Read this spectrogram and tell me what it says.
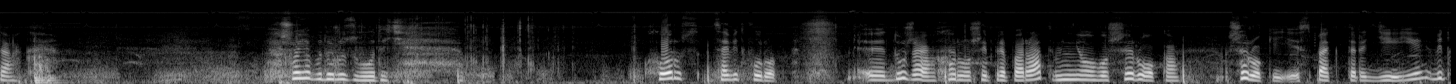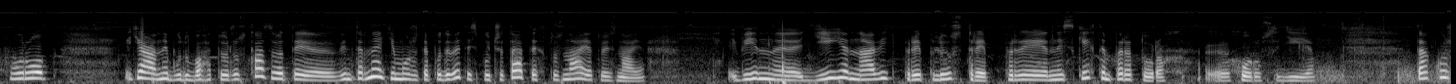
Так. Що я буду розводити? Хорус це від хвороб. Е, Дуже хороший препарат, в нього широка, широкий спектр дії від хвороб. Я не буду багато розказувати. В інтернеті можете подивитись, почитати, хто знає, той знає. Він е, діє навіть при плюс 3, при низьких температурах е, хорус діє. Також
